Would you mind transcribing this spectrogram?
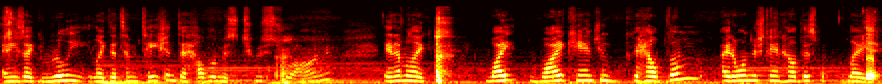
and he's like really like the temptation to help them is too strong, and I'm like, why why can't you help them? I don't understand how this like It,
